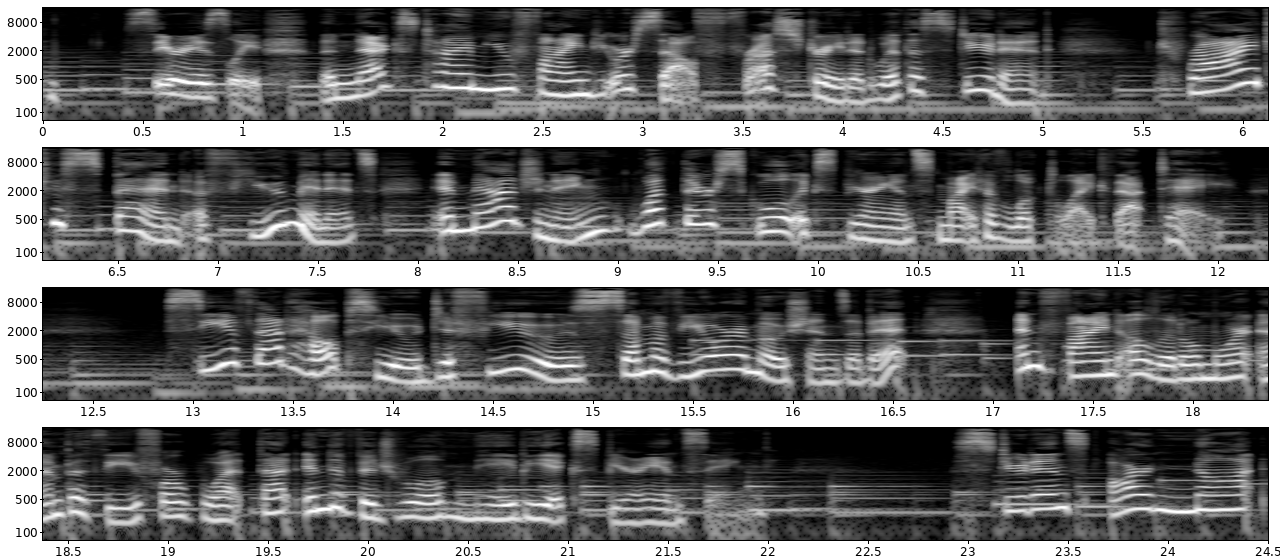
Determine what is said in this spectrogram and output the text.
Seriously, the next time you find yourself frustrated with a student, try to spend a few minutes imagining what their school experience might have looked like that day. See if that helps you diffuse some of your emotions a bit and find a little more empathy for what that individual may be experiencing. Students are not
